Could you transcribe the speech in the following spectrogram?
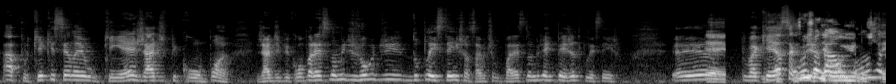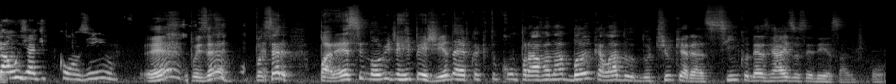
ah, por que que, sei lá, eu, quem é Jade Picon? Porra, Jade Picon parece nome de jogo de, do Playstation, sabe? Tipo, parece nome de RPG do Playstation. É, É. mas que é essa Vamos jogar, um, vamos jogar um já de piconzinho? É, pois é. Sério, parece nome de RPG da época que tu comprava na banca lá do, do tio, que era 5, 10 reais o CD, sabe? Tipo,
